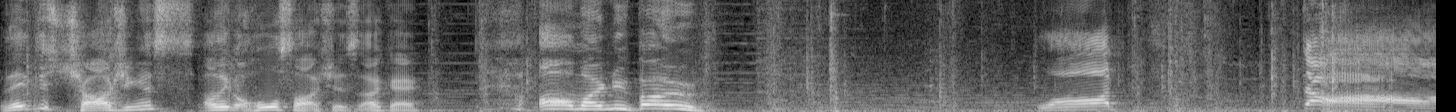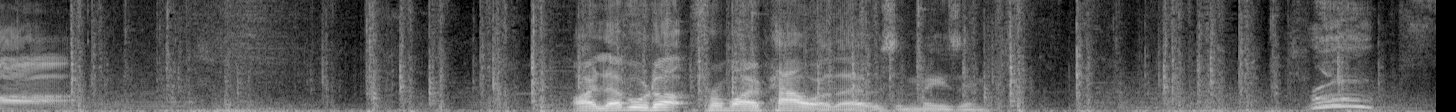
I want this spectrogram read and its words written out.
Are they just charging us? Oh, they got horse archers. Okay. Oh, my new bow! What? Ah! I leveled up from my power there. It was amazing. Troops!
